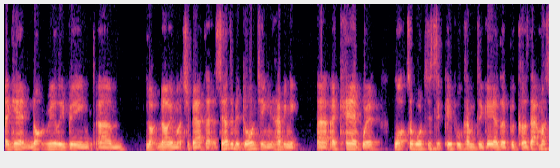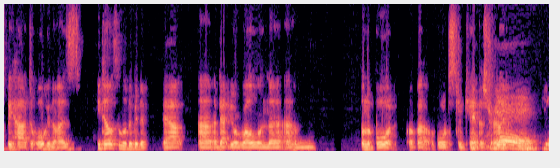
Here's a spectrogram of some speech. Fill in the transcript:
again, not really being um, not knowing much about that. It sounds a bit daunting having a, a, camp where lots of autistic people come together because that must be hard to organise. Can you tell us a little bit about uh, about your role on the um, on the board of, uh, Autism Camp Australia. Yeah,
